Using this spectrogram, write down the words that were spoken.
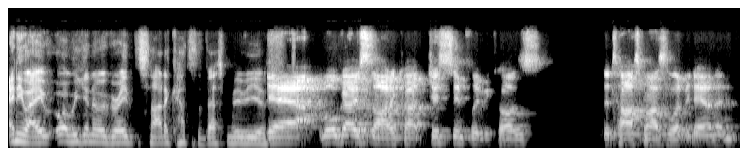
anyway, are we going to agree that Snyder Cut's the best movie of? Yeah, we'll go Snyder Cut just simply because the Taskmaster let me down and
